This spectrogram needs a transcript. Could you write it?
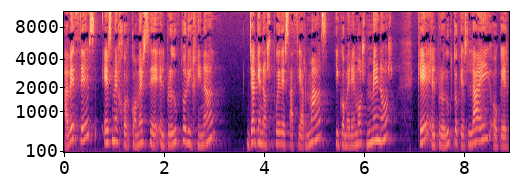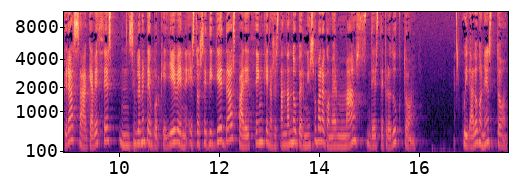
A veces es mejor comerse el producto original, ya que nos puede saciar más y comeremos menos que el producto que es light o que es grasa, que a veces mm, simplemente porque lleven estas etiquetas parecen que nos están dando permiso para comer más de este producto. Cuidado con esto.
